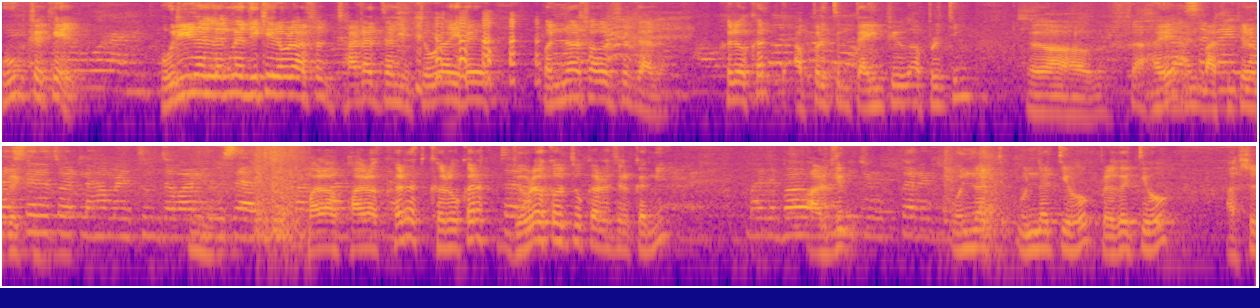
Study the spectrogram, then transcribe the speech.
होऊ शकेल. ओरिजिनल लग्न देखील एवढं असं झाडात झालं. तेवढं हे पन्नास वर्ष झालं. खरोखर अप्रतिम ताईंची अप्रतिम आहे आणि आहे. आज. मला फार खरंच खरोखरच जेवढं कौतुक करायचं तर कमी आहेत. उन्नत उन्नती हो प्रगती हो. असं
